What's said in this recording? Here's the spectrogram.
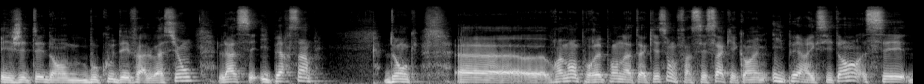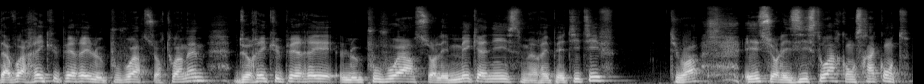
et j'étais dans beaucoup d'évaluations. Là c'est hyper simple. Donc, euh, vraiment, pour répondre à ta question, enfin, c'est ça qui est quand même hyper excitant, c'est d'avoir récupéré le pouvoir sur toi-même, de récupérer le pouvoir sur les mécanismes répétitifs, tu vois, et sur les histoires qu'on se raconte.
